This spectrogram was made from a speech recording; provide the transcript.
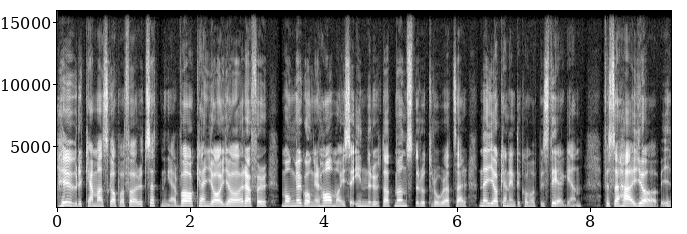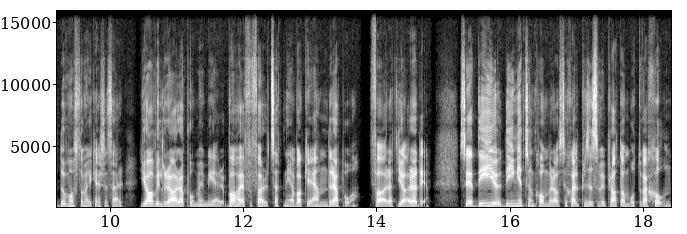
hur kan man skapa förutsättningar? Vad kan jag göra? För många gånger har man ju så inrutat mönster och tror att så här, nej, jag kan inte komma upp i stegen. För så här gör vi. Då måste man ju kanske så här, jag vill röra på mig mer. Vad har jag för förutsättningar? Vad kan jag ändra på? för att göra det. Så det är ju det är inget som kommer av sig själv, precis som vi pratade om motivation.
